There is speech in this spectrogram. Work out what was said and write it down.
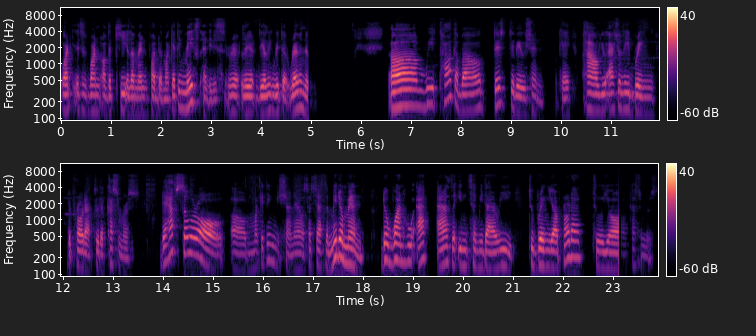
one it is one of the key element for the marketing mix and it is dealing with the revenue um, we talk about distribution okay how you actually bring the product to the customers they have several uh, marketing channels such as the middleman, the one who act as the intermediary to bring your product to your customers.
